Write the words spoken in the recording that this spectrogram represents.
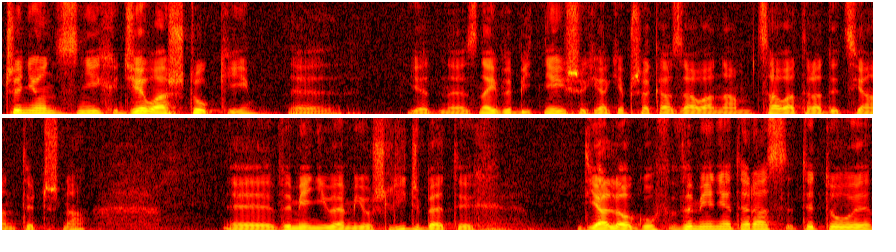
czyniąc z nich dzieła sztuki, e, jedne z najwybitniejszych, jakie przekazała nam cała tradycja antyczna. E, wymieniłem już liczbę tych dialogów. Wymienię teraz tytuły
